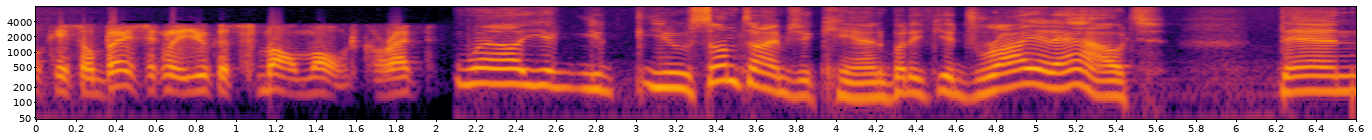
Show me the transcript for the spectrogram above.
Okay, so basically you could smell mold, correct? Well, you, you you sometimes you can, but if you dry it out, then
